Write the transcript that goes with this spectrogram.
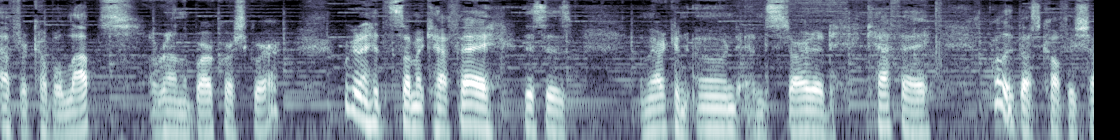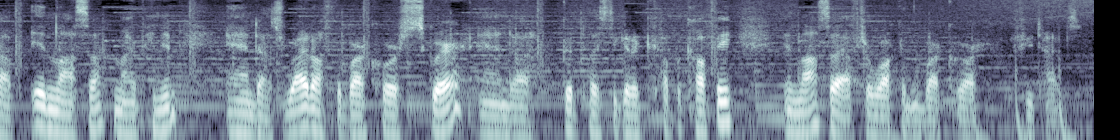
After a couple laps around the Barkhor Square, we're gonna hit the Summit Cafe. This is American owned and started cafe, probably the best coffee shop in Lhasa, in my opinion. And uh, it's right off the Barkhor Square and a good place to get a cup of coffee in Lhasa after walking the Barkhor a few times.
